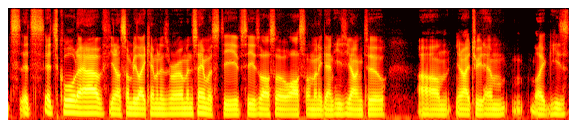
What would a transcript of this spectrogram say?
it's it's it's cool to have you know somebody like him in his room, and same with Steve. Steve's also awesome, and again he's young too. Um, you know I treat him like he's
